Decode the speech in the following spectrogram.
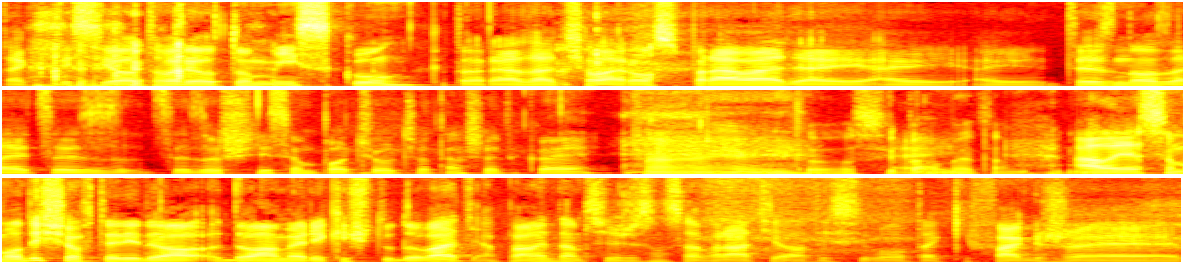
tak ty si otvoril tú misku, ktorá začala rozprávať aj, aj, aj cez nos, aj cez, cez uši som počul, čo tam všetko je. Aj, hej, to si aj. pamätám. Ale ja som odišiel vtedy do, do Ameriky študovať a pamätám si, že som sa vrátil a ty si bol taký fakt, že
